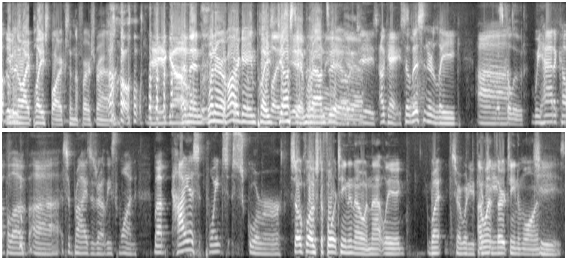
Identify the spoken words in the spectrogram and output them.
Even list- though I play Sparks in the first round. Oh, there you go. And then winner of our game plays Plays- Justin yeah, round me. two. Oh, Yeah. jeez. Okay, so, listener league. Uh, Let's collude. We had a couple of uh, surprises, or at least one. But highest points scorer. So close to 14 and 0 in that league. What? So what are you? 13? I went 13 and 1. Jeez.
